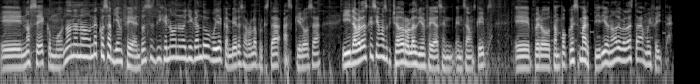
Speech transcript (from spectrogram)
eh, no sé, como... No, no, no, una cosa bien fea. Entonces dije, no, no, no, llegando voy a cambiar esa rola porque está asquerosa. Y la verdad es que sí hemos escuchado rolas bien feas en, Soundscapes. Eh, pero tampoco es martirio, ¿no? De verdad estaba muy feita.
